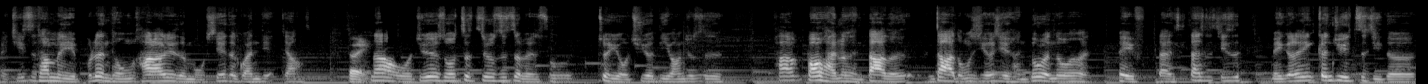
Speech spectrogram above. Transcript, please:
哎，其实他们也不认同哈拉瑞的某些的观点这样子。对，那我觉得说这就是这本书最有趣的地方，就是它包含了很大的很大的东西，而且很多人都很佩服。但是，但是其实每个人根据自己的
